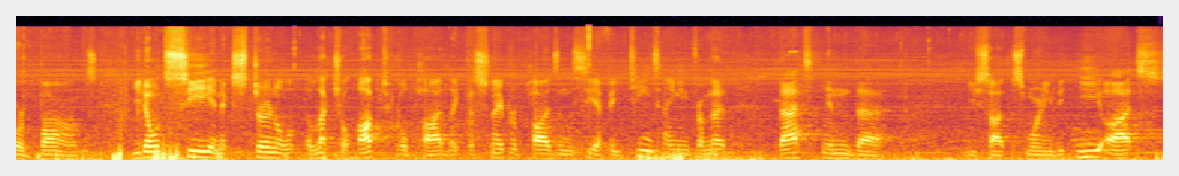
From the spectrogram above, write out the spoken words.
or bombs. You don't see an external electro-optical pod like the sniper pods and the CF-18s hanging from that. That's in the you saw it this morning, the EOTS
